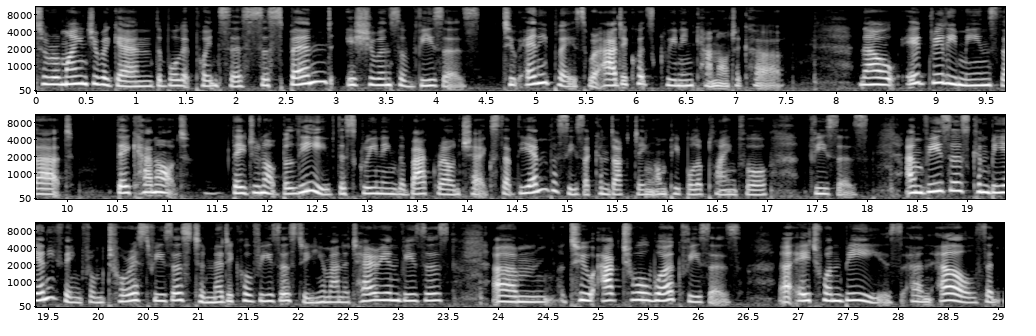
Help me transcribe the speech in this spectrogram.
to remind you again, the bullet point says suspend issuance of visas to any place where adequate screening cannot occur. Now, it really means that they cannot they do not believe the screening, the background checks that the embassies are conducting on people applying for visas. And visas can be anything from tourist visas to medical visas to humanitarian visas um, to actual work visas. Uh, H1Bs and Ls and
